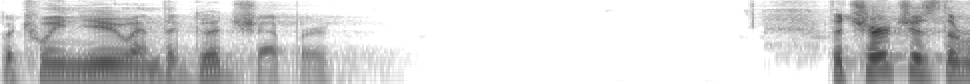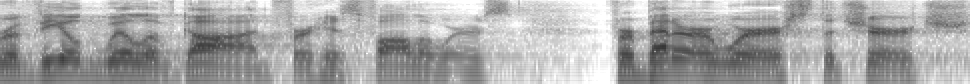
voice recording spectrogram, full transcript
between you and the good shepherd? The church is the revealed will of God for his followers. For better or worse, the church,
